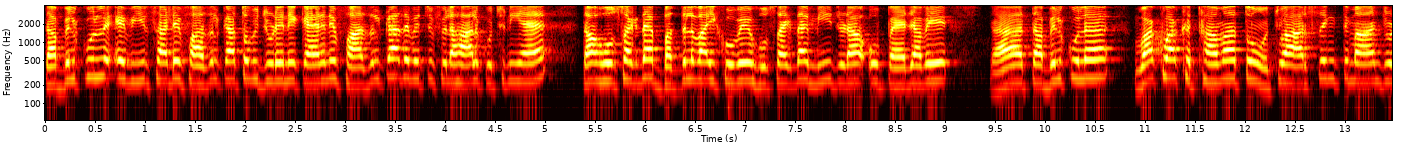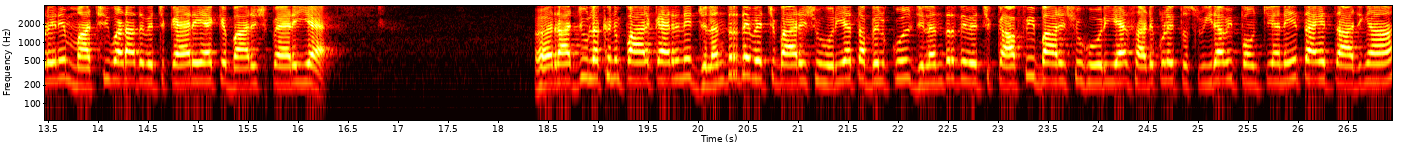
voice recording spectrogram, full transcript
ਤਾਂ ਬਿਲਕੁਲ ਇਹ ਵੀਰ ਸਾਡੇ ਫਾਜ਼ਿਲਕਾ ਤੋਂ ਵੀ ਜੁੜੇ ਨੇ, ਕਹਿ ਰਹੇ ਨੇ, ਫਾਜ਼ਿਲਕਾ ਦੇ ਵਿੱਚ ਫਿਲਹਾਲ ਕੁਝ ਨਹੀਂ ਹੈ। ਤਾਂ ਹੋ ਸਕਦਾ ਹੈ ਬੱਦਲਵਾਈ ਹੋਵੇ, ਹੋ ਸਕਦਾ ਹੈ ਮੀਂਹ ਜਿਹੜਾ ਉਹ ਪੈ ਜਾਵੇ। ਤਾਂ ਬਿਲਕੁਲ ਵੱਖ-ਵੱਖ ਥਾਵਾਂ ਤੋਂ ਚੁਹਾਰ ਸਿੰਘ ਤਿਮਾਨ ਜੁੜੇ ਨੇ। ਮਾਛੀਵਾੜਾ ਦੇ ਵਿੱਚ ਕਹਿ ਰਹੇ ਆ ਕਿ ਬਾਰਿਸ਼ ਪੈ ਰਹੀ ਹੈ। ਰਾਜੂ ਲਖਨਪਾਲ ਕਹਿ ਰਹੇ ਨੇ, ਜਲੰਧਰ ਦੇ ਵਿੱਚ ਬਾਰਿਸ਼ ਹੋ ਰਹੀ ਹੈ। ਤਾਂ ਬਿਲਕੁਲ ਜਲੰਧਰ ਦੇ ਵਿੱਚ ਕਾਫੀ ਬਾਰਿਸ਼ ਹੋ ਰਹੀ ਹੈ। ਸਾਡੇ ਕੋਲੇ ਤਸਵੀਰਾਂ ਵੀ ਪਹੁੰਚੀਆਂ ਨੇ। ਤਾਂ ਇਹ ਤਾਜ਼ੀਆਂ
